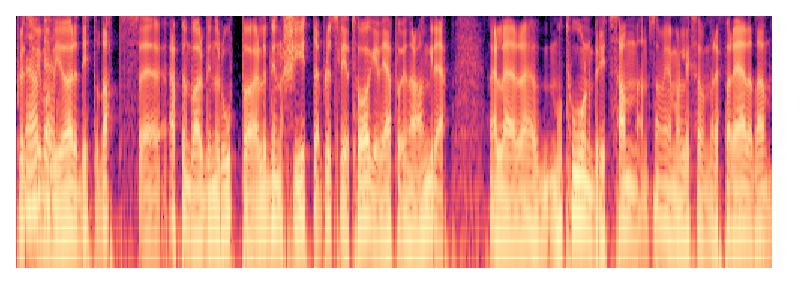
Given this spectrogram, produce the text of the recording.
Plutselig Ja, okay. må vi gjøre ditt og datt. Eh, Appen bare begynner å rope, eller begynner å skyte. Plutselig er toget vi er på under angrep. Eller eh, motoren bryter sammen, så vi må liksom reparere den.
